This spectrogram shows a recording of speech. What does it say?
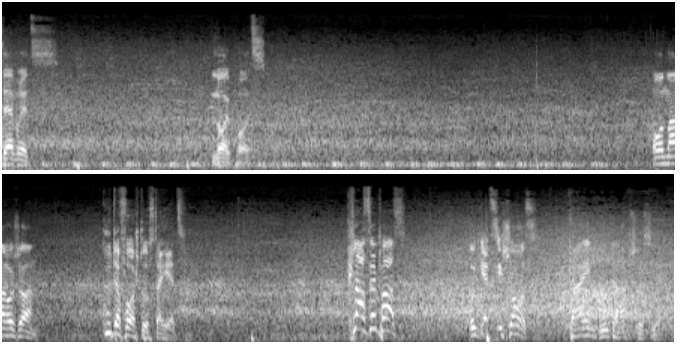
Debritz. Leupolz. Und Maruschan. Guter Vorstoß da jetzt. Klasse Pass. Und jetzt die Chance. Kein guter Abschluss hier.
